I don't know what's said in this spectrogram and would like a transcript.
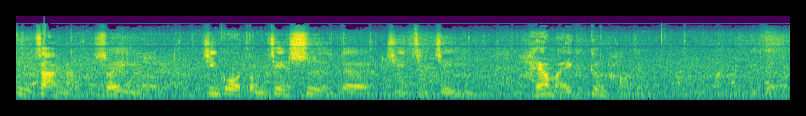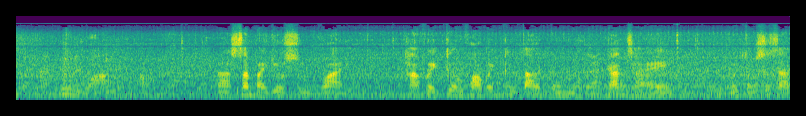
故障了，所以经过董建市的集体决议，还要买一个更好的个路王啊，那三百六十五万，它会更发挥更大的功能。刚才我们董事长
